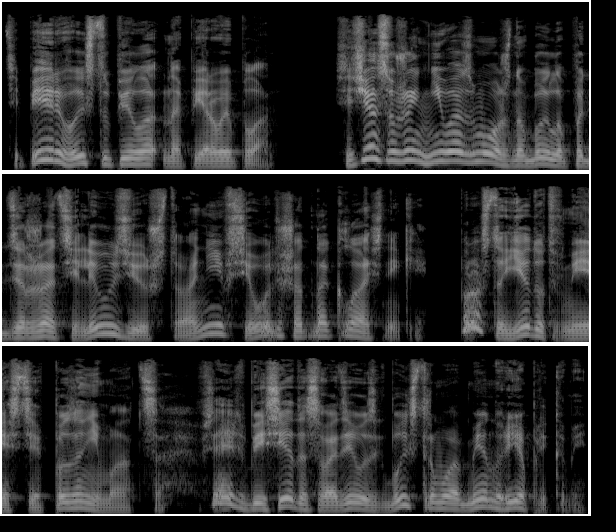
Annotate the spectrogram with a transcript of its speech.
теперь выступило на первый план. Сейчас уже невозможно было поддержать иллюзию, что они всего лишь одноклассники. Просто едут вместе, позаниматься. Вся их беседа сводилась к быстрому обмену репликами.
